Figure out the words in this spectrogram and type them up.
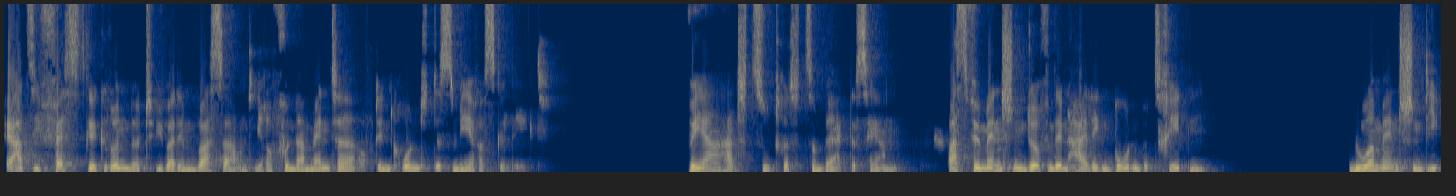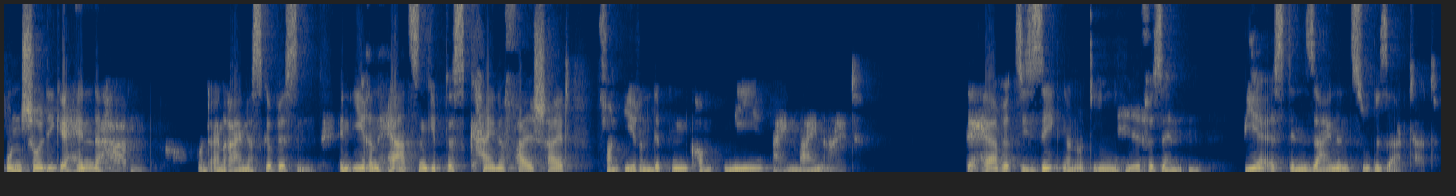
Er hat sie fest gegründet über dem Wasser und ihre Fundamente auf den Grund des Meeres gelegt. Wer hat Zutritt zum Berg des Herrn? Was für Menschen dürfen den heiligen Boden betreten? Nur Menschen, die unschuldige Hände haben und ein reines Gewissen. In ihren Herzen gibt es keine Falschheit, von ihren Lippen kommt nie ein Meineid. Der Herr wird sie segnen und ihnen Hilfe senden, wie er es den Seinen zugesagt hat.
